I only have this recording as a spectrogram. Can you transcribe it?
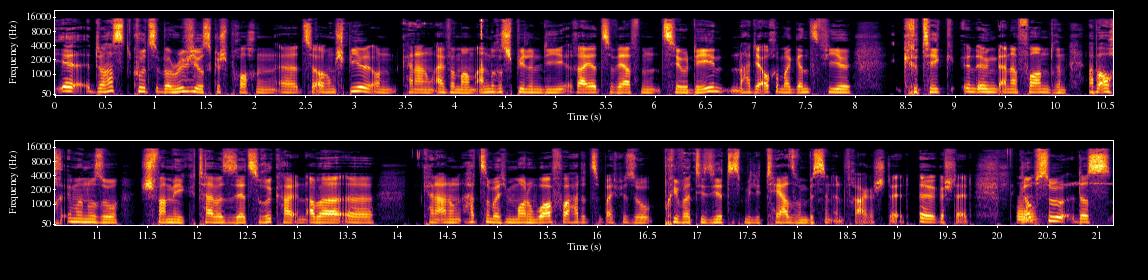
ihr, du hast kurz über Reviews gesprochen äh, zu eurem Spiel und keine Ahnung, einfach mal um anderes Spiel in die Reihe zu werfen. COD hat ja auch immer ganz viel Kritik in irgendeiner Form drin, aber auch immer nur so schwammig, teilweise sehr zurückhaltend, aber äh, keine Ahnung, hat zum Beispiel Modern Warfare hatte zum Beispiel so privatisiertes Militär so ein bisschen in Frage gestellt. Äh, gestellt. Mhm. Glaubst du, dass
